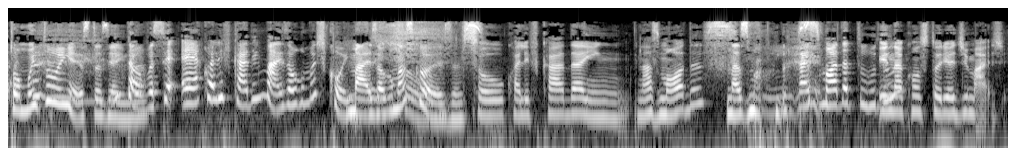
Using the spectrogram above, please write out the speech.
tô muito em êxtase ainda. Então, você é qualificada em mais algumas coisas. Mais algumas Sou. coisas. Sou qualificada em nas modas Nas modas. Mas moda tudo. e na consultoria de imagem.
